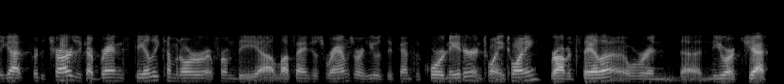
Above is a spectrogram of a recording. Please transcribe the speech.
They got for the Chargers, you got Brandon Staley coming over from the uh, Los Angeles Rams, where he was defensive coordinator in 2020. Robert Saleh over in uh, New York Jets,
